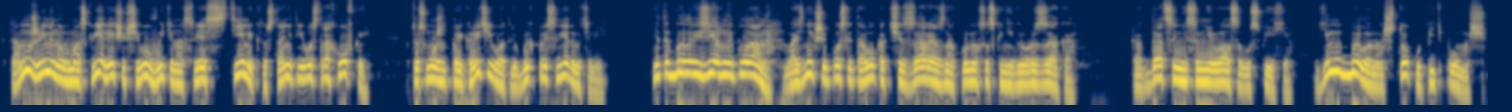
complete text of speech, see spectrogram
К тому же именно в Москве легче всего выйти на связь с теми, кто станет его страховкой кто сможет прикрыть его от любых преследователей. Это был резервный план, возникший после того, как Чезаре ознакомился с книгой Урзака. Кадаци не сомневался в успехе. Ему было на что купить помощь.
